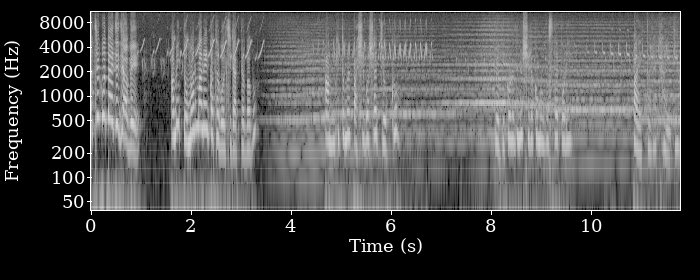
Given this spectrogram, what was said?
আছে কোথায় যে যাবে? আমি তোমার মানের কথা বলছি ডাক্তার বাবু আমি কি তোমার পাশে বসার যোগ্য? যদি কোনোদিনও সেরকম অবস্থায় পড়ি পায়ের তলায় ঠাঁই দিও।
